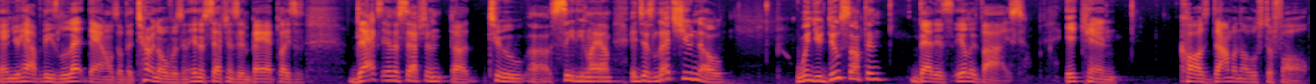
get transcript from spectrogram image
and you have these letdowns of the turnovers and interceptions in bad places, Dak's interception uh, to uh, CeeDee Lamb, it just lets you know when you do something that is ill advised, it can cause dominoes to fall.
